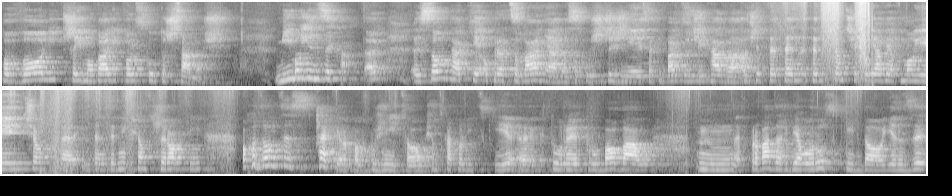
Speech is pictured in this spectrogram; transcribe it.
powoli przejmowali polską tożsamość. Mimo języka, tak? Są takie opracowania na Sokuszczyźnie, jest takie bardzo te, ten, ten ksiądz się pojawia w mojej książce intensywnie, ksiądz Szeroki, pochodzący z Czepiel pod Kuźnicą, ksiądz katolicki, e, który próbował mm, wprowadzać białoruski do języ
